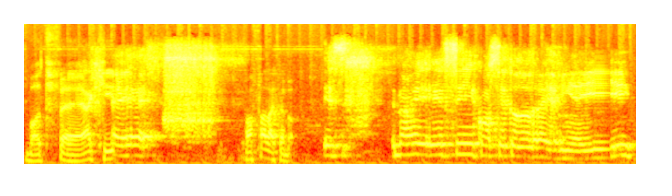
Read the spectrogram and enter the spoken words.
Bota fé. Aqui. É, Pode falar, Cabal. esse, não, esse conceito do drive-in aí,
